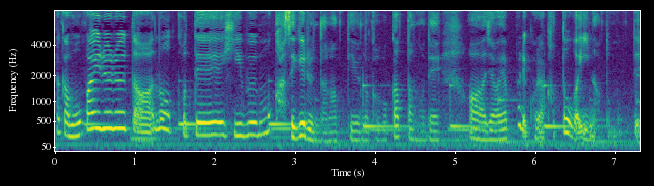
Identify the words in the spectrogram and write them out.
だからモバイルルーターの固定費分も稼げるんだなっていうのが分かったのでああじゃあやっぱりこれは買った方がいいなと思って、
